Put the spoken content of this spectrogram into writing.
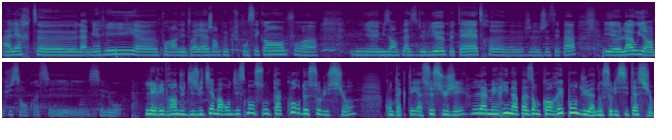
alerte euh, la mairie euh, pour un nettoyage un peu plus conséquent, pour euh, une mise en place de lieux peut-être, je ne sais pas. Et là, oui, impuissant, quoi, c'est le mot. Les riverains du 18e arrondissement sont à court de solutions. Contactés à ce sujet, la mairie n'a pas encore répondu à nos sollicitations.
